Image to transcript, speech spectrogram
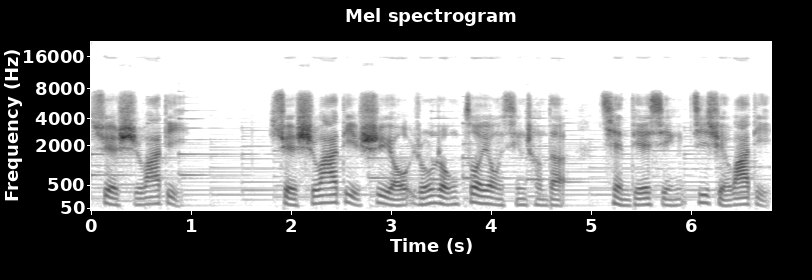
雪石洼地，雪石洼地是由熔融作用形成的浅碟形积雪洼地。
